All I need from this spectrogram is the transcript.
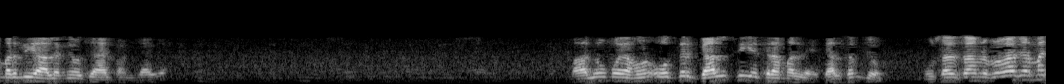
مرضی عالم ہے وہ جائل بن جائے گا۔ معلوم ہوا ہوں ادھر گل سی، ادھر عمل ہے۔ گل سمجھو؟ موسا صاحب نے فرمایا، اگر میں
